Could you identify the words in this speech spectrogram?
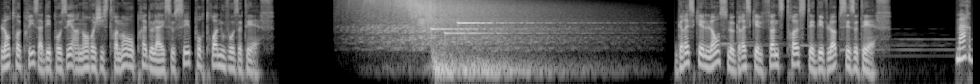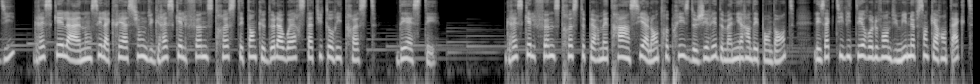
l'entreprise a déposé un enregistrement auprès de la SEC pour trois nouveaux ETF. Grayscale lance le Grayscale Funds Trust et développe ses ETF. Mardi, Grayscale a annoncé la création du Grayscale Funds Trust étant que Delaware Statutory Trust, DST. Grayscale Funds Trust permettra ainsi à l'entreprise de gérer de manière indépendante les activités relevant du 1940 Act,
